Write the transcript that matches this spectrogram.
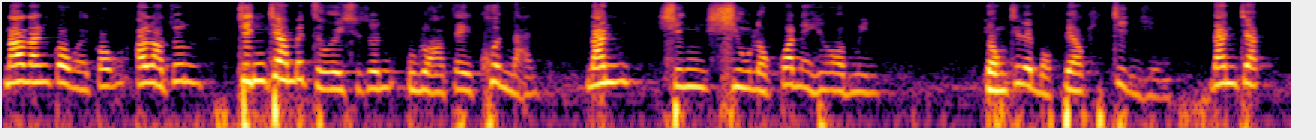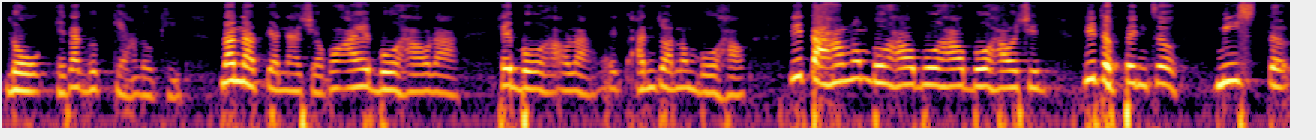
那咱讲的讲，啊，若阵真正要做的时阵有偌济困难，咱先想乐观的迄方面。用即个目标去进行，咱则路会当去行落去。咱若定定想讲，啊，迄无效啦，迄无效啦，迄安怎拢无效？你逐项拢无效、无效、无效时，你就变做 Mr.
